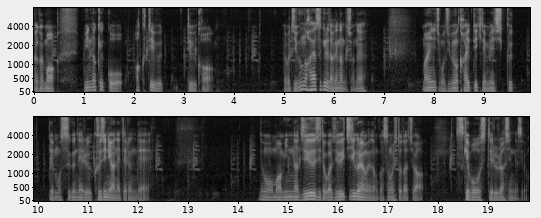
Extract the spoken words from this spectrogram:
なんかまあみんな結構アクティブっていうかやっぱ自分が早すぎるだけなんでしょうね。毎日も自分は帰ってきて飯食ってもうすぐ寝る。9時には寝てるんで。でもまあみんな10時とか11時ぐらいまでなんかその人たちはスケボーをしてるらしいんですよ。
